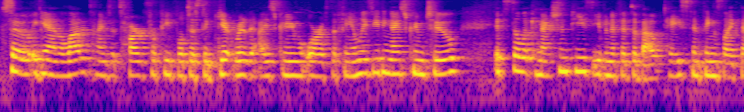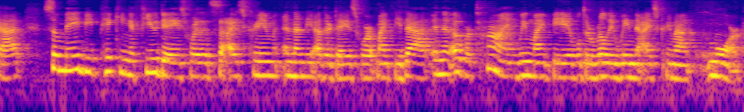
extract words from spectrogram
So again, a lot of times it's hard for people just to get rid of the ice cream, or if the family's eating ice cream too, it's still a connection piece, even if it's about taste and things like that. So maybe picking a few days where it's the ice cream, and then the other days where it might be that, and then over time we might be able to really wean the ice cream out more.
